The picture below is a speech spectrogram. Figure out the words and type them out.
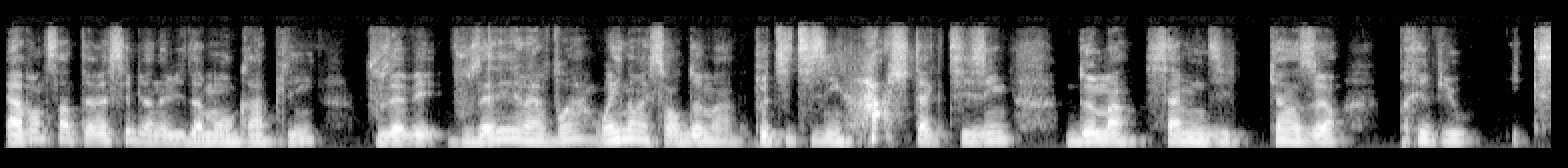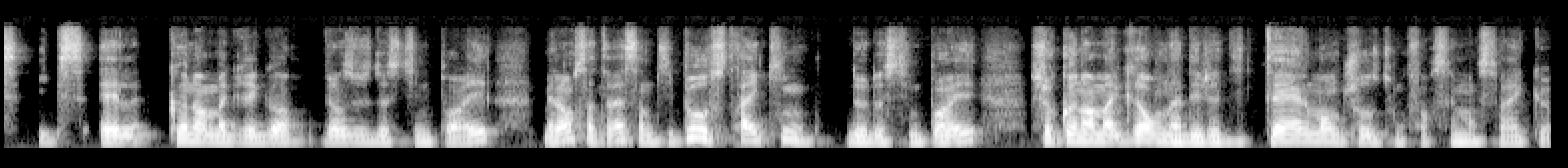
Et avant de s'intéresser bien évidemment au grappling, vous, avez, vous allez la voir. Oui, non, elle sort demain. Petit teasing, hashtag teasing. Demain, samedi, 15h, preview XXL Conor McGregor versus Dustin Poirier. Mais là, on s'intéresse un petit peu au striking de Dustin Poirier. Sur Conor McGregor, on a déjà dit tellement de choses, donc forcément, c'est vrai que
